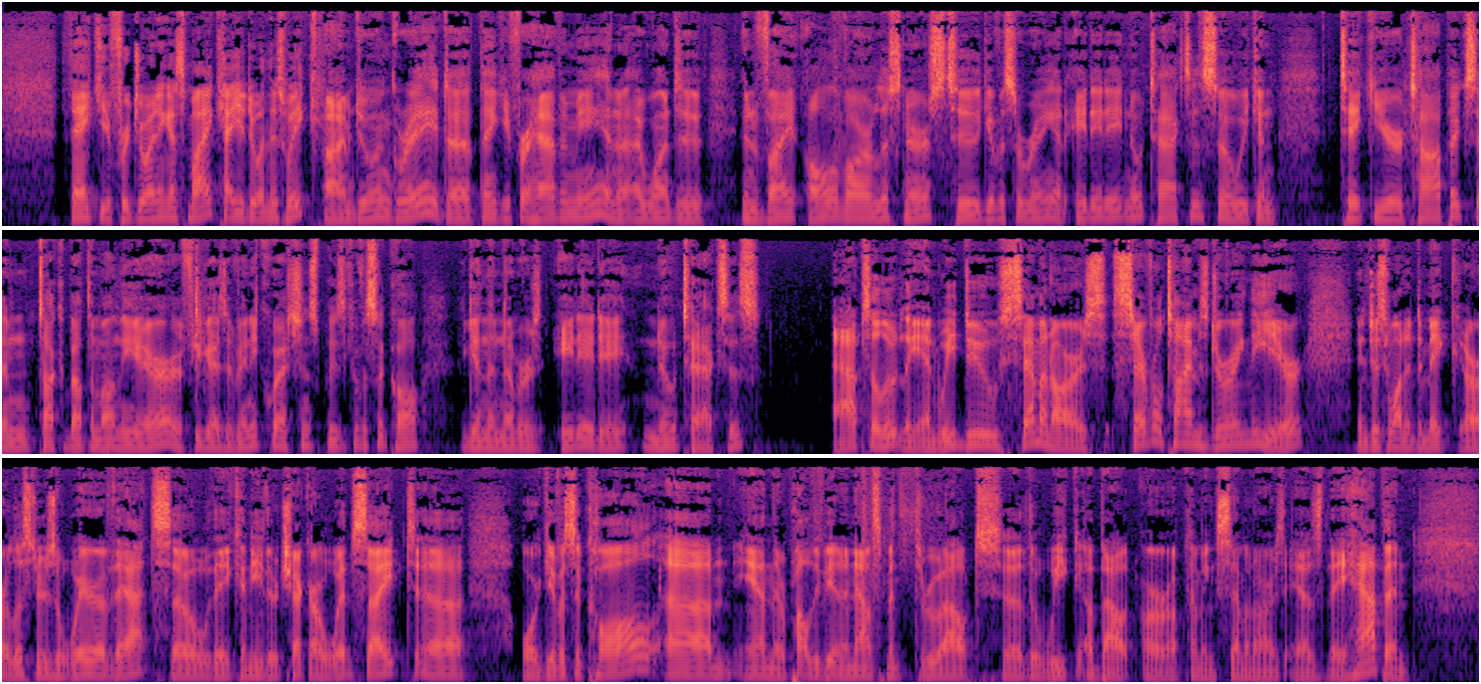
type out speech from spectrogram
Thank you for joining us, Mike. How you doing this week? I'm doing great. Uh, thank you for having me, and I want to invite all of our listeners to give us a ring at 888 no taxes so we can take your topics and talk about them on the air. If you guys have any questions, please give us a call. Again, the number is 888 no taxes. Absolutely. And we do seminars several times during the year and just wanted to make our listeners aware of that so they can either check our website uh, or give us a call. Um, and there'll probably be an announcement throughout uh, the week about our upcoming seminars as they happen.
